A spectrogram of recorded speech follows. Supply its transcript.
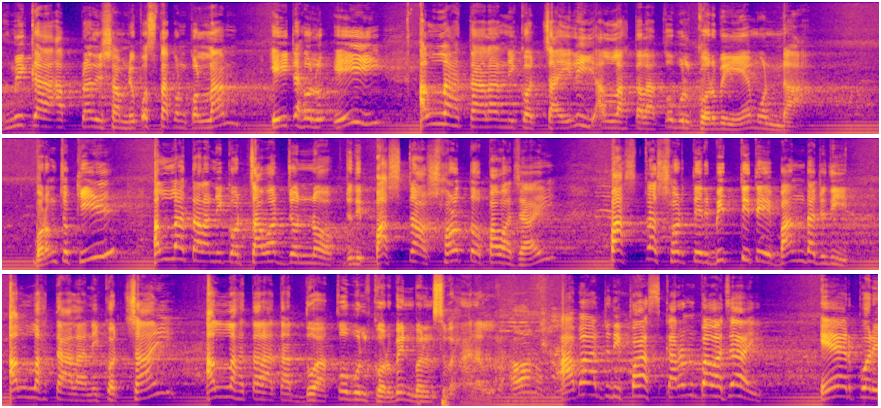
ভূমিকা আপনাদের সামনে উপস্থাপন করলাম, এইটা হলো এই, আল্লাহ তাআলার নিকট চাইলেই আল্লাহ তাআলা কবুল করবে এমন না। বরঞ্চ কি? আল্লাহ তাআলা নিকট চাওয়ার জন্য যদি পাঁচটা শর্ত পাওয়া যায় পাঁচটা শর্তের ভিত্তিতে বান্দা যদি আল্লাহ তাআলা নিকট চাই আল্লাহ তালা তার দোয়া কবুল করবেন বলেন সুবহানাল্লাহ। আবার যদি পাঁচ কারণ পাওয়া যায় এরপরে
